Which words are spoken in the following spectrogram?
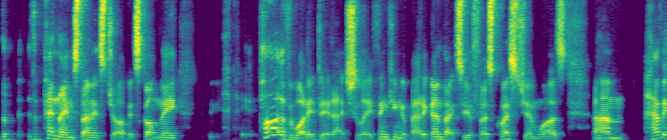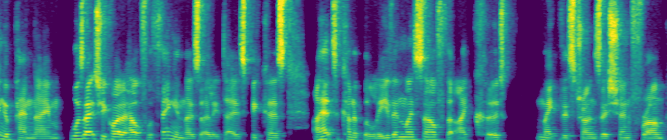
the, the pen name's done its job. It's got me. Part of what it did, actually, thinking about it, going back to your first question, was um, having a pen name was actually quite a helpful thing in those early days because I had to kind of believe in myself that I could make this transition from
